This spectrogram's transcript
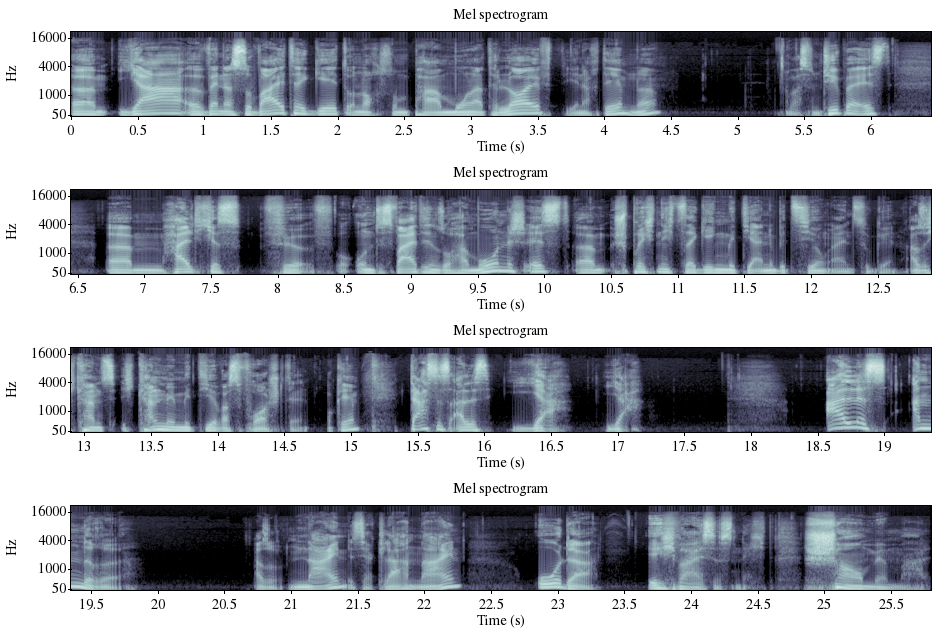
Ähm, ja, äh, wenn das so weitergeht und noch so ein paar Monate läuft, je nachdem, ne, was für ein Typ er ist, ähm, halte ich es für, und es weiterhin so harmonisch ist, ähm, spricht nichts dagegen, mit dir eine Beziehung einzugehen. Also ich, ich kann mir mit dir was vorstellen, okay? Das ist alles ja, ja. Alles andere, also nein, ist ja klar, nein, oder ich weiß es nicht. Schauen wir mal.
